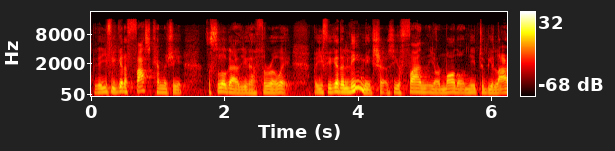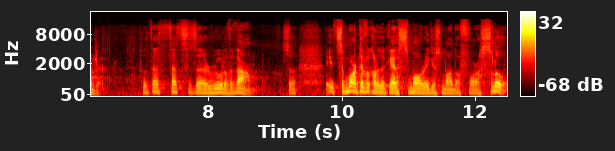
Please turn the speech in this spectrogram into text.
Because if you get a fast chemistry, the slow guys you can throw away. But if you get a lean mixture, you find your model need to be larger. So that's, that's the rule of thumb. So it's more difficult to get a small reduced model for a slow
